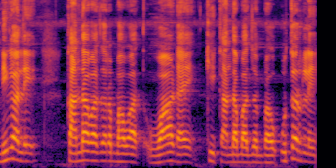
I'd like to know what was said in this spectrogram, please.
निघाले कांदा बाजार भावात वाढ आहे की कांदा बाजार भाव उतरले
